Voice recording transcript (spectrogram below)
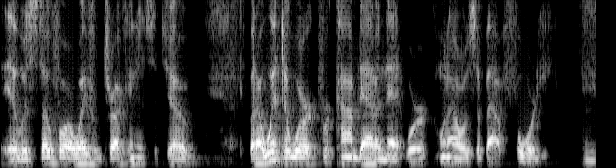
It was so far away from trucking, it's a joke. But I went to work for ComData Network when I was about forty, mm.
